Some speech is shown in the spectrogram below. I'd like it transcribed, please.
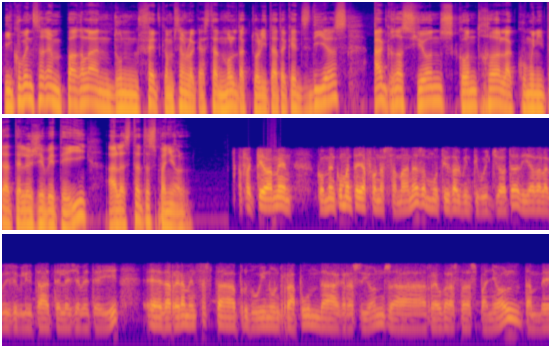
i començarem parlant d'un fet que em sembla que ha estat molt d'actualitat aquests dies, agressions contra la comunitat LGBTI a l'estat espanyol. Efectivament. Com vam comentar ja fa unes setmanes, amb motiu del 28J, Dia de la Visibilitat LGBTI, eh, darrerament s'està produint un repunt d'agressions arreu de l'estat espanyol, també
